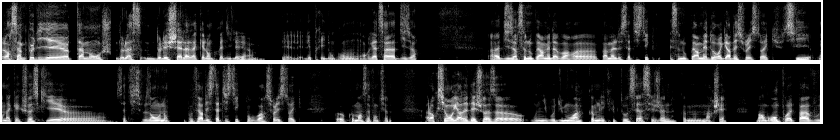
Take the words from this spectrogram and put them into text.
Alors, c'est un peu lié euh, notamment au choix de la, de l'échelle à laquelle on prédit les, euh, les, les- les prix. Donc, on, on regarde ça à 10 heures. À 10 heures, ça nous permet d'avoir euh, pas mal de statistiques et ça nous permet de regarder sur l'historique si on a quelque chose qui est euh, satisfaisant ou non. On peut faire des statistiques pour voir sur l'historique co- comment ça fonctionne. Alors que si on regardait des choses euh, au niveau du mois, comme les cryptos, c'est assez jeune comme marché, bah, en gros, on ne pourrait pas vous,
